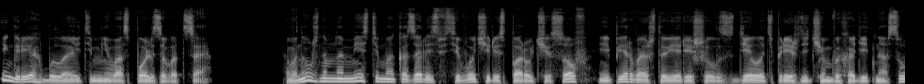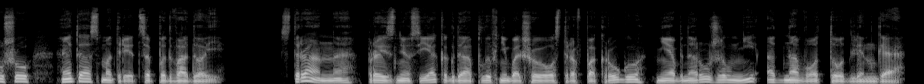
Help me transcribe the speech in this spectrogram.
и грех было этим не воспользоваться. В нужном нам месте мы оказались всего через пару часов, и первое, что я решил сделать, прежде чем выходить на сушу, это осмотреться под водой. «Странно», — произнес я, когда, оплыв небольшой остров по кругу, не обнаружил ни одного тодлинга.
